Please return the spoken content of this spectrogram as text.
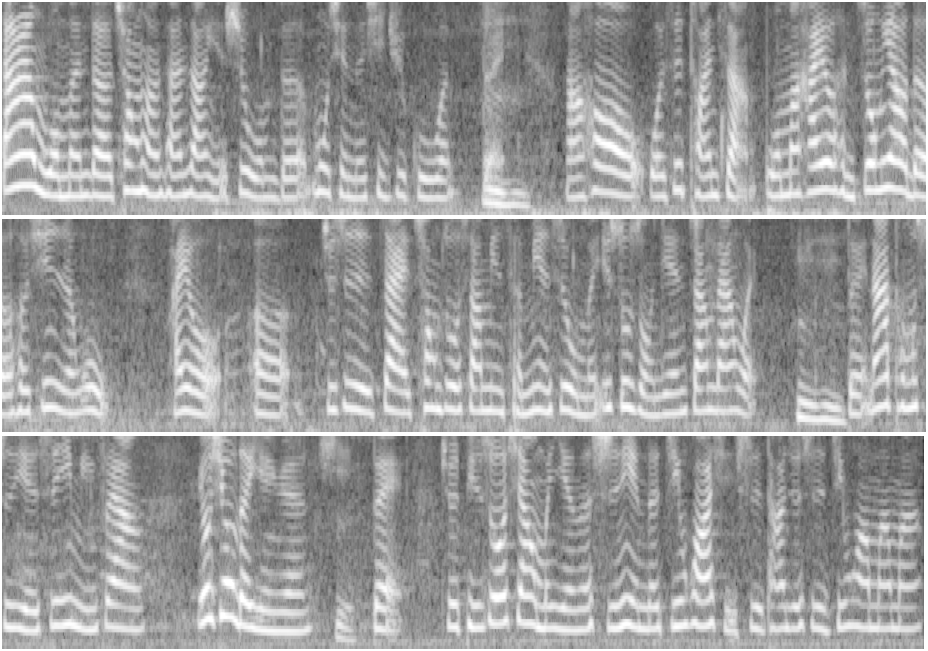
当然我们的创团团长也是我们的目前的戏剧顾问，对，嗯然后我是团长，我们还有很重要的核心人物，还有呃就是在创作上面层面是我们艺术总监张丹伟，嗯嗯，对，那同时也是一名非常优秀的演员，是，对。就比如说，像我们演了十年的《金花喜事》，她就是金花妈妈。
